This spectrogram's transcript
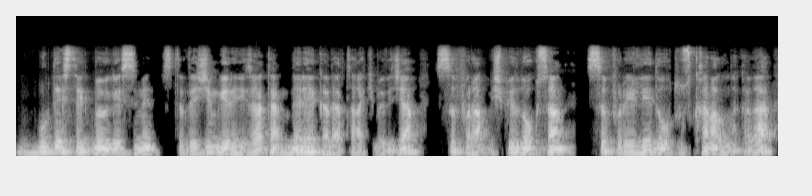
bu destek bölgesinin stratejim gereği zaten nereye kadar takip edeceğim? 0.61.90, 0.57.30 kanalına kadar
